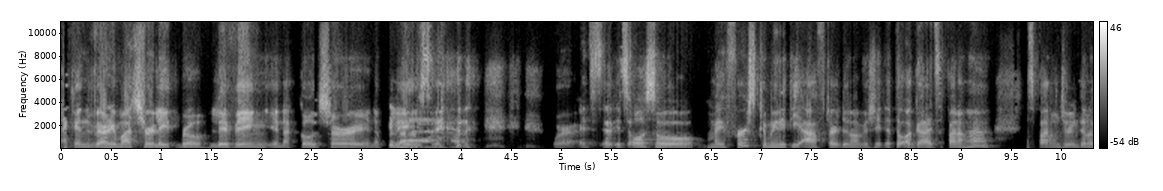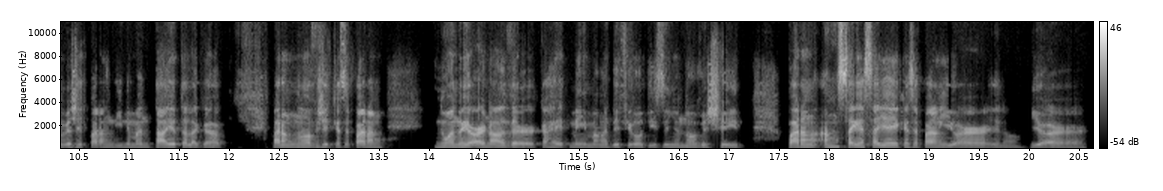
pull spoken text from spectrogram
I can very much relate, bro. Living in a culture, in a diba? place where it's it's also my first community after the novitiate. Ito agad. So parang ha, tas parang during the novitiate, parang hindi naman tayo talaga. Parang novitiate kasi parang in one way or another, kahit may mga difficulties din yung novitiate, parang ang saya-saya eh kasi parang you are, you know, you are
